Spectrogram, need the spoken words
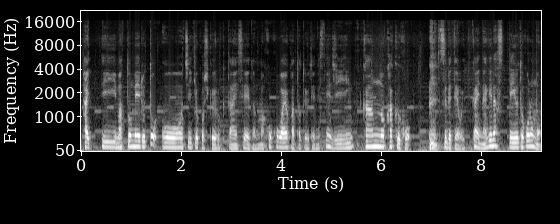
はい。まとめると、地域おこし協力隊制度の、まあ、ここが良かったという点ですね。人間の確保、すべてを一回投げ出すっていうところも、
